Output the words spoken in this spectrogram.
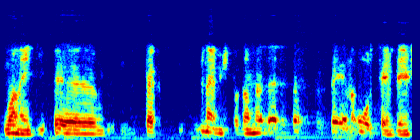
van egy, ö, nem is tudom, ez, ez, ez, ilyen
